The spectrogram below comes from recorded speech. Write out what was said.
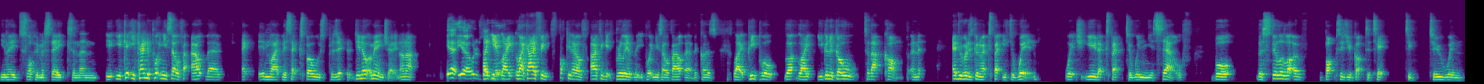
you made sloppy mistakes, and then you, you you're kind of putting yourself out there in like this exposed position. Do you know what I mean, Shane? On that. Yeah, yeah, 100%. like yeah, like like I think fucking hell, I think it's brilliant that you're putting yourself out there because like people like you're gonna go to that comp and everybody's gonna expect you to win, which you'd expect to win yourself, but there's still a lot of boxes you've got to tick to to win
